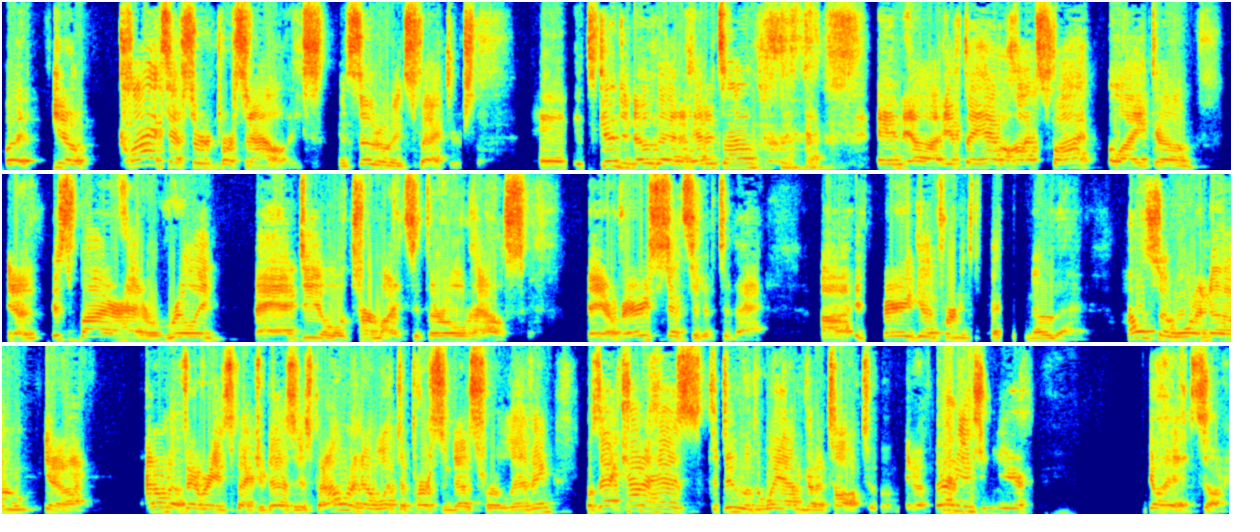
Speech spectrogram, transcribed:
But, you know, clients have certain personalities, and so do inspectors. And it's good to know that ahead of time. and uh, if they have a hot spot, like, um, you know, this buyer had a really bad deal with termites at their old house, they are very sensitive to that. Uh, it's very good for an inspector to know that. I also want to know, you know, I, I don't know if every inspector does this, but I want to know what the person does for a living because that kind of has to do with the way I'm going to talk to them. You know, if they're an engineer, go ahead. Sorry.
